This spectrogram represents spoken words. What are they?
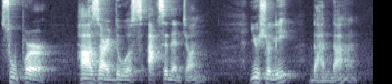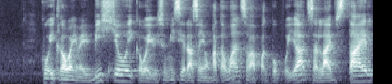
super hazardous accident yon. Usually, dahan-dahan. Kung ikaw ay may bisyo, ikaw ay sumisira sa iyong katawan, sa pagpupuyat, sa lifestyle,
